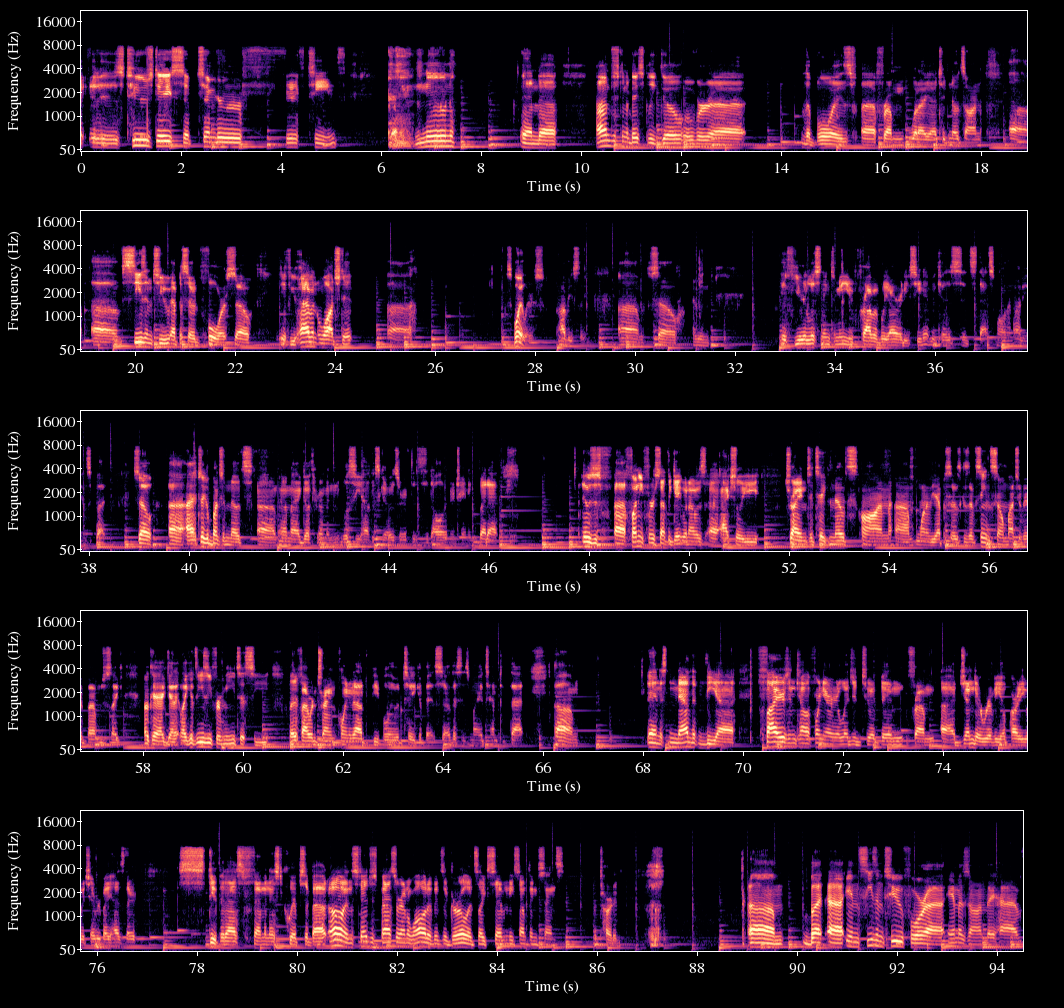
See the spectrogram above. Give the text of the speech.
right, it is Tuesday, September 15th, noon, and uh, I'm just going to basically go over uh, the boys uh, from what I uh, took notes on um, of season 2, episode 4. So if you haven't watched it, uh, spoilers, obviously. Um, so, I mean, if you're listening to me, you've probably already seen it because it's that small of an audience. But so uh, I took a bunch of notes, um, and I'm gonna go through them, and we'll see how this goes, or if this is at all entertaining. But uh, it was just uh, funny first out the gate when I was uh, actually trying to take notes on um, one of the episodes because I've seen so much of it, but I'm just like, okay, I get it. Like, it's easy for me to see, but if I were to try and point it out to people, it would take a bit. So, this is my attempt at that. Um, and now that the uh, fires in California are alleged to have been from a gender reveal party, which everybody has their stupid ass feminist quips about, oh, instead just pass around a wallet. If it's a girl, it's like 70 something cents. Retarded. Um, but uh, in season two for uh, Amazon, they have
